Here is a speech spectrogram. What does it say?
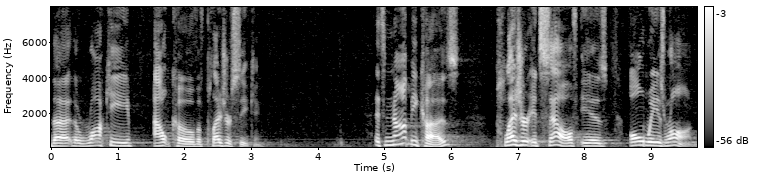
the, the rocky alcove of pleasure seeking. It's not because pleasure itself is always wrong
